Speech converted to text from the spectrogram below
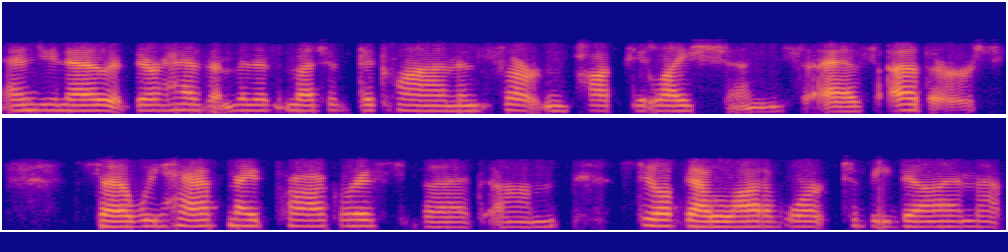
and, you know, there hasn't been as much of decline in certain populations as others. So we have made progress, but um, still got a lot of work to be done. That's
